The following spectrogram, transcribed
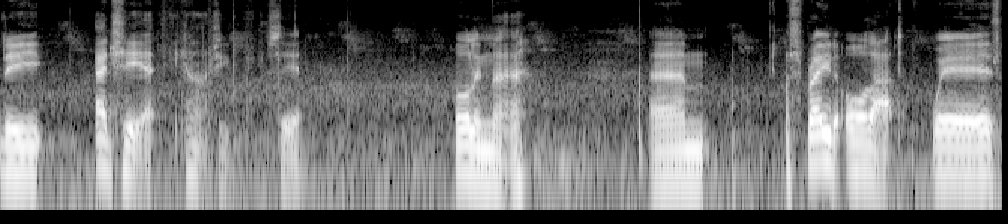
the edge here, you can't actually see it, all in there. Um, I sprayed all that with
